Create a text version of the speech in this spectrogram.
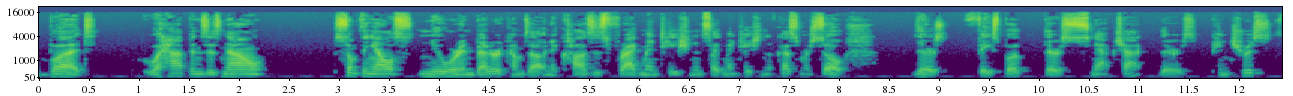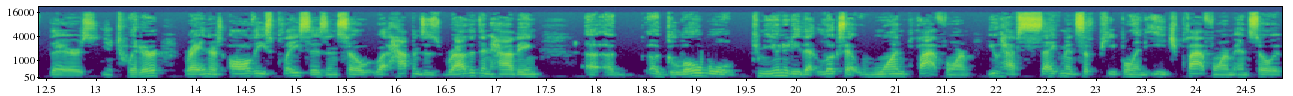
but what happens is now something else newer and better comes out, and it causes fragmentation and segmentation of customers. So there's Facebook, there's Snapchat, there's Pinterest, there's you know, Twitter, right? And there's all these places. And so what happens is rather than having a, a, a global community that looks at one platform, you have segments of people in each platform. And so it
